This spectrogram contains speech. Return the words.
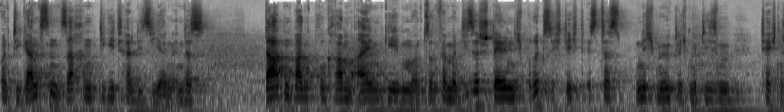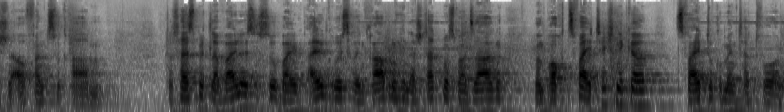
und die ganzen Sachen digitalisieren, in das Datenbankprogramm eingeben und so. Und wenn man diese Stellen nicht berücksichtigt, ist das nicht möglich, mit diesem technischen Aufwand zu graben. Das heißt, mittlerweile ist es so, bei allen größeren Grabungen in der Stadt muss man sagen, man braucht zwei Techniker, zwei Dokumentatoren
